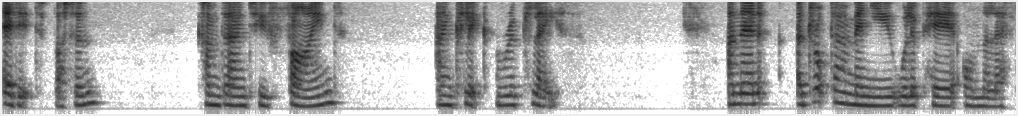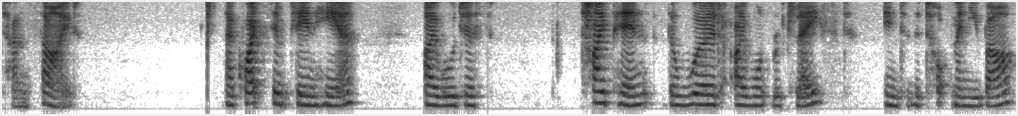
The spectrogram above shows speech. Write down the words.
edit button, come down to find and click replace. And then a drop down menu will appear on the left hand side. Now quite simply in here I will just type in the word I want replaced into the top menu bar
